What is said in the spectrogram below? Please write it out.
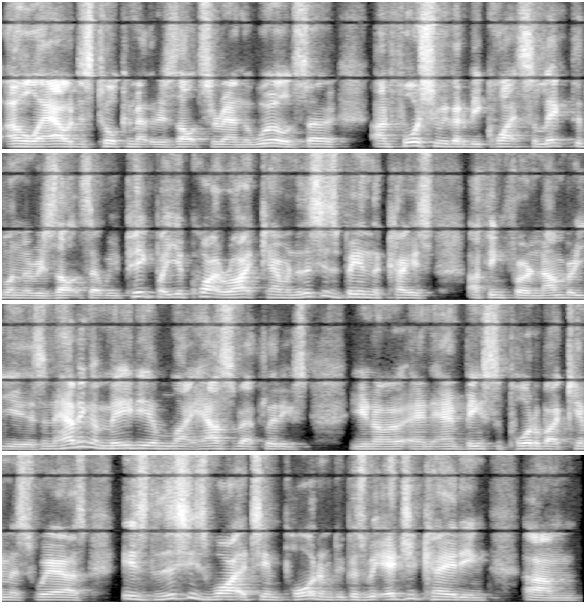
a whole hour just talking about the results around the world. So, unfortunately, we've got to be quite selective on the results that we pick. But you're quite right, Cameron. This has been the case, I think, for a number of years. And having a medium like House of Athletics, you know, and, and being supported by Chemist Warehouse is this is why it's important because we're educating, um,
